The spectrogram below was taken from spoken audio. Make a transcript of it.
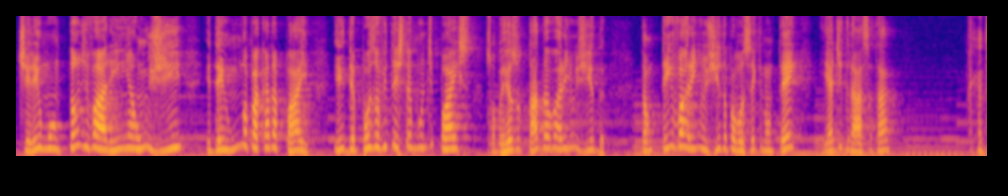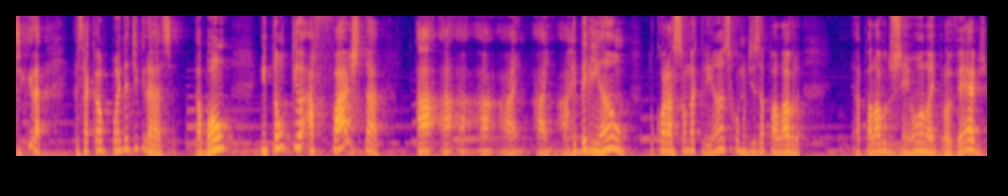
tirei um montão de varinha, ungi e dei uma para cada pai. E depois eu vi testemunho de pais sobre o resultado da varinha ungida. Então, tem varinha ungida para você que não tem, e é de graça, tá? De. Essa campanha é de graça, tá bom? Então, que afasta a, a, a, a, rebelião do coração da criança, como diz a palavra, a palavra do Senhor lá em Provérbios,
